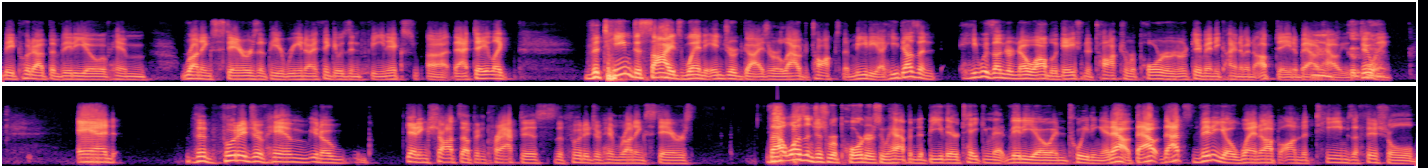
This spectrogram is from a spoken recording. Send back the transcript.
they put out the video of him running stairs at the arena. I think it was in Phoenix uh, that day. Like the team decides when injured guys are allowed to talk to the media. He doesn't. He was under no obligation to talk to reporters or give any kind of an update about mm, how he's doing. Point. And the footage of him, you know, getting shots up in practice, the footage of him running stairs, that wasn't just reporters who happened to be there taking that video and tweeting it out. That that's video went up on the team's official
